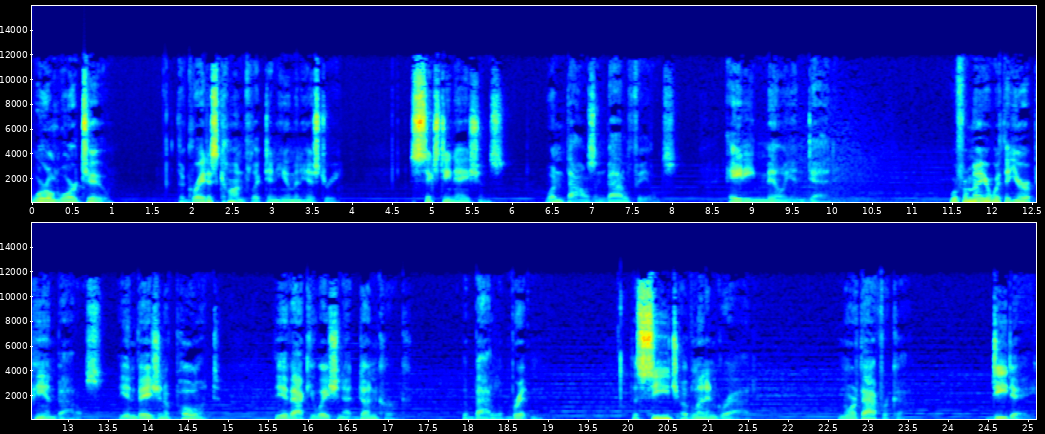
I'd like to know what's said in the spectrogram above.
World War II, the greatest conflict in human history. 60 nations, 1,000 battlefields, 80 million dead. We're familiar with the European battles, the invasion of Poland, the evacuation at Dunkirk, the Battle of Britain, the siege of Leningrad, North Africa, D Day,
